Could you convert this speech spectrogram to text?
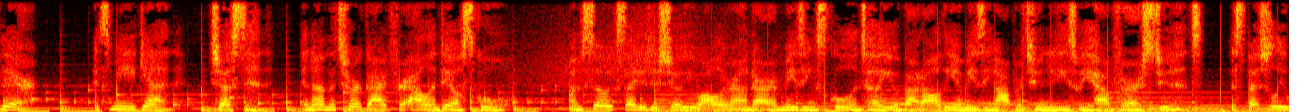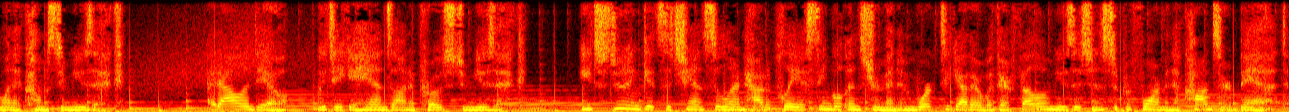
there! It's me again, Justin, and I'm the tour guide for Allendale School. I'm so excited to show you all around our amazing school and tell you about all the amazing opportunities we have for our students, especially when it comes to music. At Allendale, we take a hands-on approach to music. Each student gets a chance to learn how to play a single instrument and work together with their fellow musicians to perform in a concert band.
